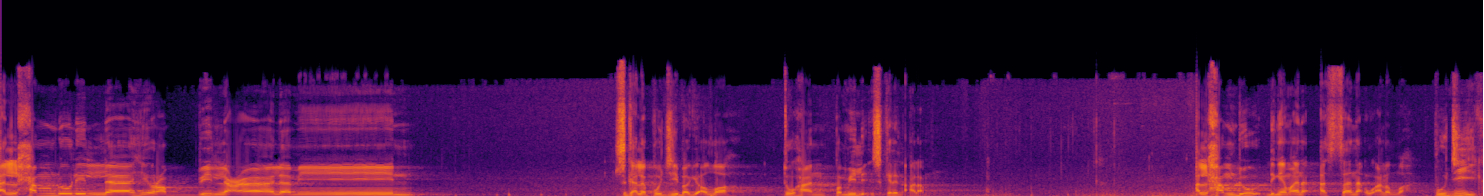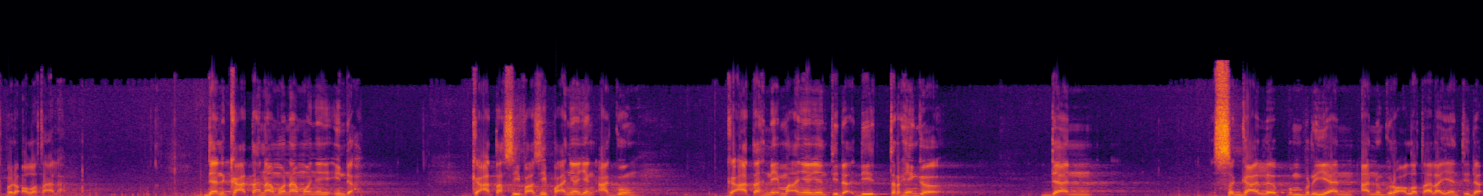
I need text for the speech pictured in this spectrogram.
Alhamdulillahi rabbil alamin. Segala puji bagi Allah Tuhan pemilik sekalian alam. Alhamdu dengan mana as-sana'u Allah puji kepada Allah Taala. Dan ke atas nama-namanya yang indah. Ke atas sifat-sifatnya yang agung. Ke atas nikmatnya yang tidak diterhingga dan segala pemberian anugerah Allah Ta'ala yang tidak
